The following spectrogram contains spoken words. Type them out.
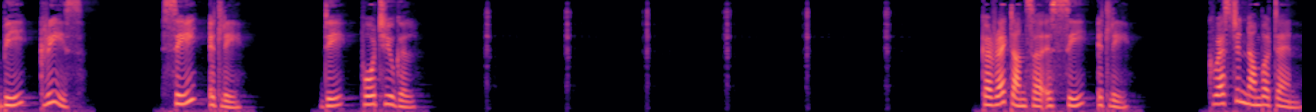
B. Greece C. Italy D. Portugal Correct answer is C. Italy. Question number 10.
